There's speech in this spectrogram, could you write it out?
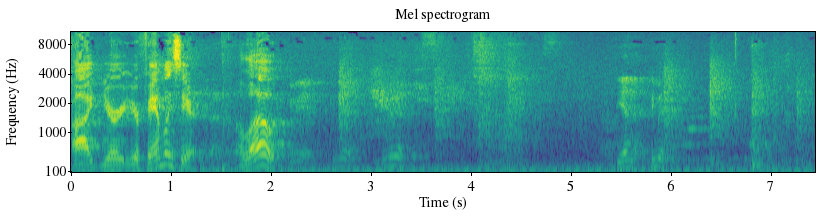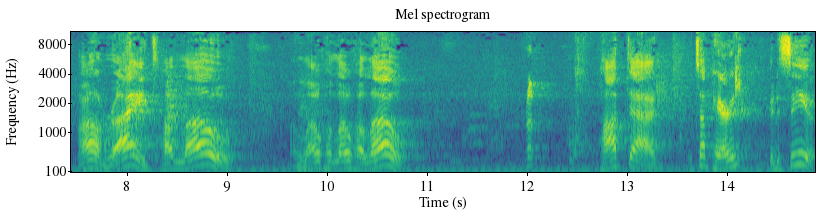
Uh, your, your family's here. Hello. Come here. Come here. Come here. Deanna, come here. All right. Hello. Hello, hello, hello. Pop Dad. What's up, Harry? Good to see you.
